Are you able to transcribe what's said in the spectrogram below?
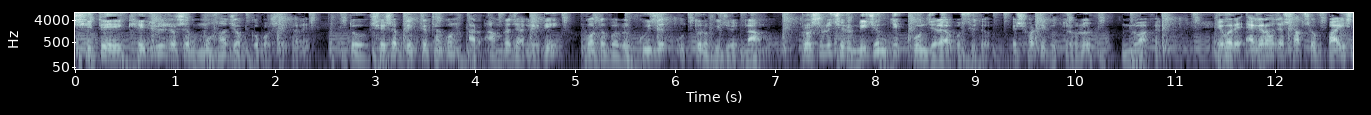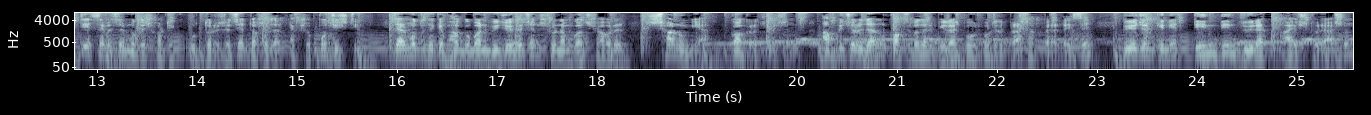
শীতে খেজুরের রসে মহাযজ্ঞ বসে এখানে। তো সেসব দেখতে থাকুন আর আমরা জানিয়ে দিই গত পর্বের কুইজের উত্তর বিজয়ের নাম। প্রশ্নটি ছিল নিঝুম দ্বীপ কোন জেলায় অবস্থিত? এর সঠিক উত্তর হল নোয়াখালী। এবারে এগারো হাজার সাতশো বাইশটি এস এম এস এর মধ্যে সঠিক উত্তর এসেছে দশ হাজার একশো পঁচিশটি যার মধ্যে থেকে ভাগ্যবান বিজয়ী হয়েছেন সুনামগঞ্জ শহরের শানু মিয়া। কংগ্রাচুলেশন আপনি চলে যান কক্সবাজার বিলাসবহুল হোটেল প্রাসাদ প্যারাডাইসে। প্রিয়জনকে নিয়ে তিন দিন দুই রাত আয়েশ করে আসুন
